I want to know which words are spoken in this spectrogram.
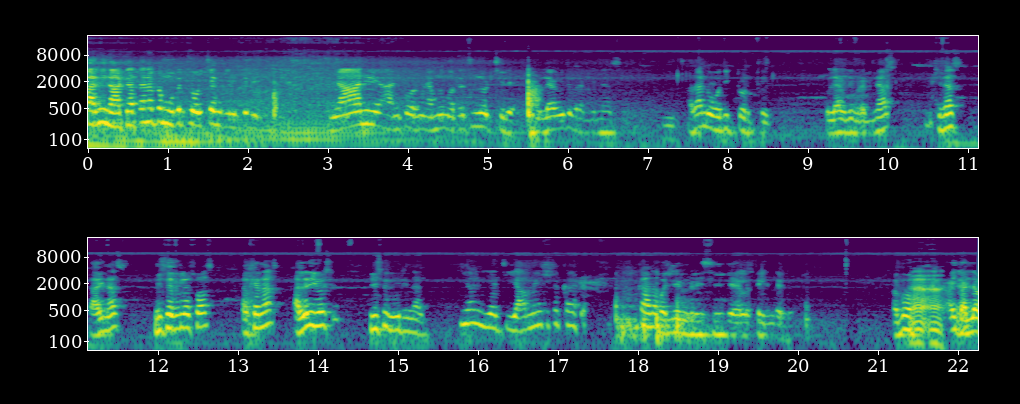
പറഞ്ഞു നാട്ടുകാർത്താനൊക്കെ മൂപ്പർ ചോദിച്ച ഇംഗ്ലീഷ് ഞാൻ എനിക്ക് ഓർമ്മ നമ്മൾ മദ്രസിൽ നിന്ന് പഠിച്ചില്ലേ? ഉല്ലാവിദ് പ്രഗ്നാസ് അതാണ്ട് ഓതിട്ട് കൊടുത്ത്. ഉല്ലാവിധി പ്രജ്ഞാസ് കിനാസ് മിസറിലസ് വാസ് അല്ലത് യോസ് ഈശു ദൂരിനാസ് ഇയാൾ വിചാരിച്ചു ഈ അമേരിക്കക്കാണ് വലിയ ഇംഗ്ലീഷ് ഈ കേരളത്തിലുണ്ടല്ലോ അപ്പൊ. ഈ കല്ല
